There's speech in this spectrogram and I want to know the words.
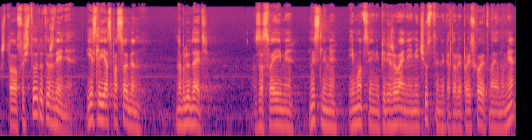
что существует утверждение, если я способен наблюдать за своими мыслями, эмоциями, переживаниями и чувствами, которые происходят в моем уме,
